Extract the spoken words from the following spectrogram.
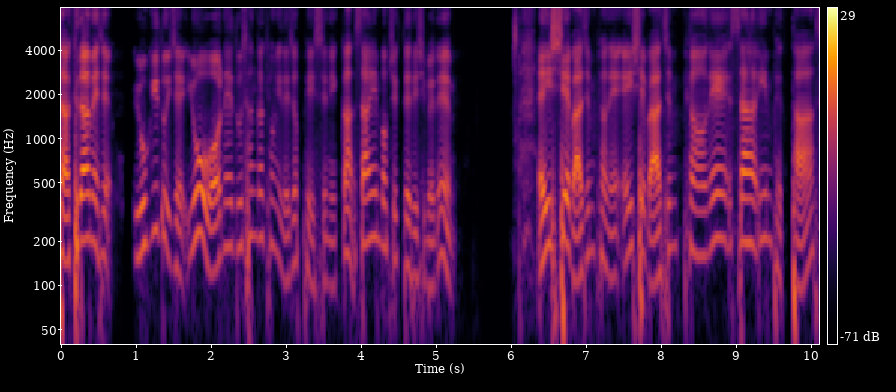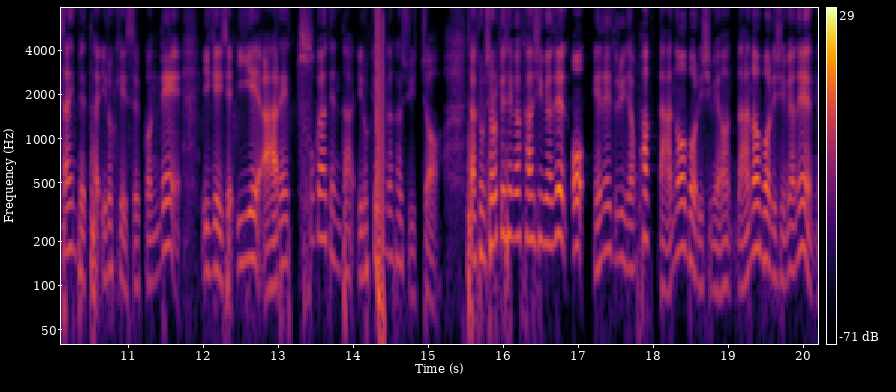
자그 다음에 이제 여기도 이제 요 원에도 삼각형이 내접해 있으니까 사인 법칙 때리시면은 AC의 맞은편에 AC의 맞은편에 사인 베타, 사인 베타 이렇게 있을 건데 이게 이제 2의 아래 2가 된다 이렇게 생각할 수 있죠. 자, 그럼 저렇게 생각하시면은 어 얘네들이 그냥 확 나눠 버리시면 나눠 버리시면은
